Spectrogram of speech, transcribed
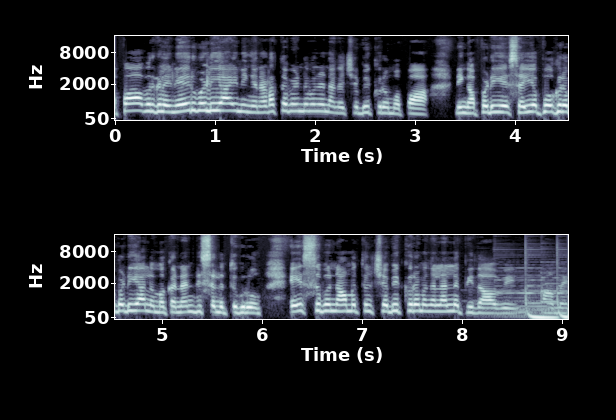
அப்பா அவர்களை நேர்வழியாய் நீங்க நடத்த வேண்டும் என்று நாங்க செபிக்கிறோம் அப்பா. நீங்க அப்படியே செய்ய போகிறபடியால் நமக்கு நன்றி செலுத்துகிறோம். இயேசுவின் நாமத்தில் செபிக்கிறோம் எங்கள் நல்ல பிதாவே. ஆமே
